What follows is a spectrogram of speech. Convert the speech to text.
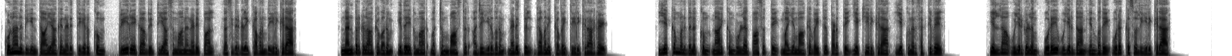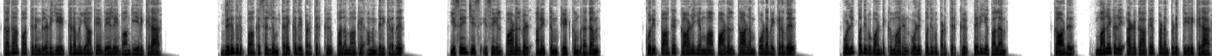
குணாநிதியின் தாயாக நடித்து இருக்கும் ரீரேகா வித்தியாசமான நடிப்பால் ரசிகர்களை கவர்ந்து இருக்கிறார். நண்பர்களாக வரும் இதயகுமார் மற்றும் மாஸ்டர் அஜய் இருவரும் நடிப்பில் கவனிக்க வைத்து இருக்கிறார்கள். இயக்க மனிதனுக்கும் நாய்க்கும் உள்ள பாசத்தை மையமாக வைத்து படத்தை இயக்கியிருக்கிறார் இயக்குனர் சக்திவேல். எல்லா உயிர்களும் ஒரே உயிர்தான் என்பதை உறக்க சொல்லியிருக்கிறார். கதாபாத்திரங்களிடையே திறமையாக வேலை வாங்கியிருக்கிறார். விறுவிறுப்பாக செல்லும் திரைக்கதை படத்திற்கு பலமாக அமைந்திருக்கிறது. இசை ஜிஸ் இசையில் பாடல்கள் அனைத்தும் கேட்கும் ரகம். குறிப்பாக காளியம்மா பாடல் தாளம் போட வைக்கிறது. ஒளிப்பதிவு பாண்டிக்குமாரின் ஒளிப்பதிவு படத்திற்கு பெரிய பலம். காடு மலைகளை அழகாக படம் பிடித்து இருக்கிறார்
